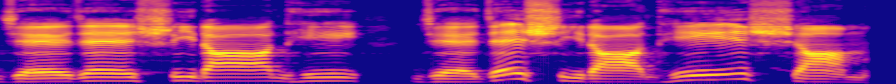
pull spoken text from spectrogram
जय जय श्री राधे, जय जय श्री राधे, श्याम।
